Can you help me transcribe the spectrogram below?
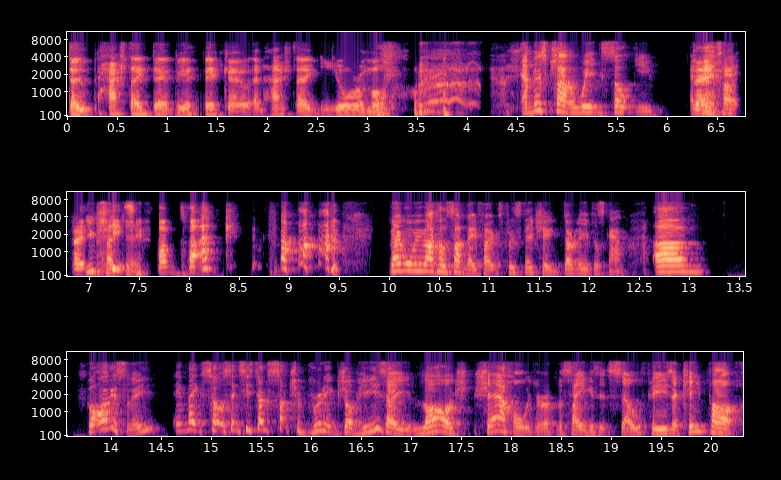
don't hashtag don't be a thicko and hashtag you're a moron. and this channel we insult you. And you, ta- you take it. Come back. ben will be back on Sunday, folks. Please stay tuned. Don't leave us now. Um, but honestly, it makes total sense. He's done such a brilliant job. He is a large shareholder of the Sega's itself. He's a key part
